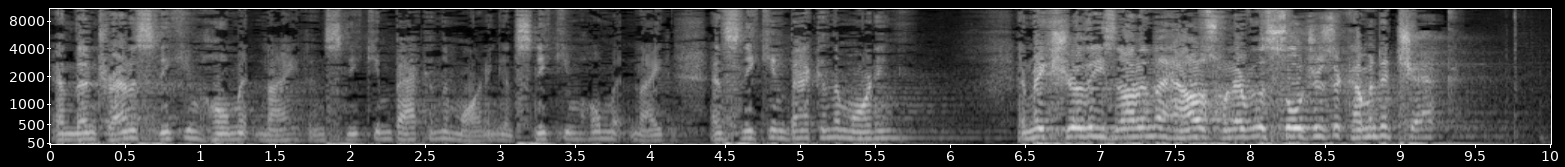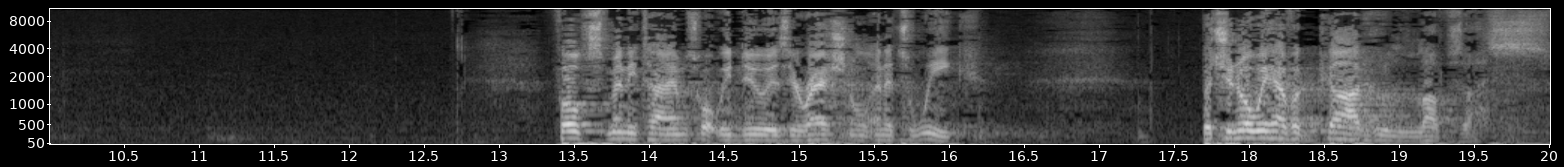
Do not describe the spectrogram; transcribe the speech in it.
and then trying to sneak him home at night and sneak him back in the morning and sneak him home at night and sneak him back in the morning and make sure that he's not in the house whenever the soldiers are coming to check. Folks, many times what we do is irrational and it's weak. But you know, we have a God who loves us.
